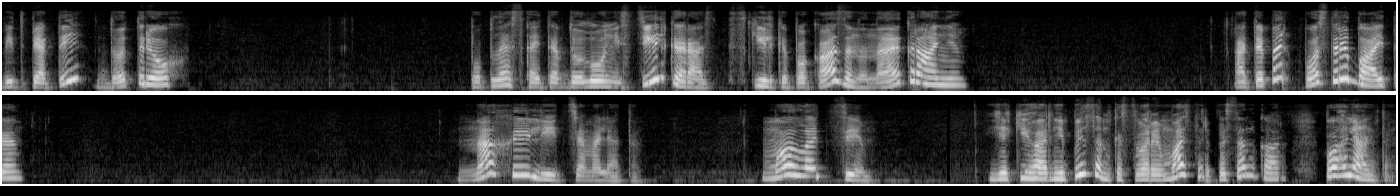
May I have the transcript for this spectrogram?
від 5 до 3. Поплескайте в долоні стільки раз, скільки показано на екрані. А тепер пострибайте. Нахиліться, малята. Молодці. Які гарні писанки створив майстер писанкар. Погляньте,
